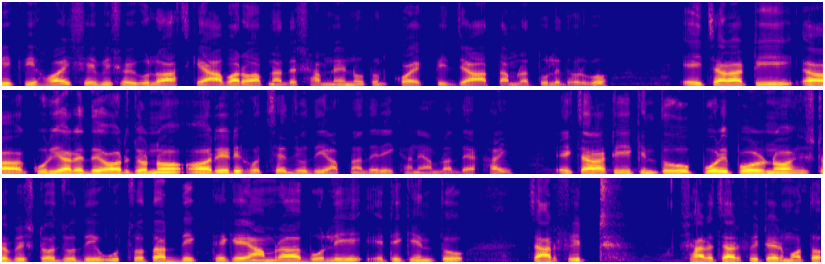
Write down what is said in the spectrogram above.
বিক্রি হয়, সেই বিষয়গুলো আজকে আবারও আপনাদের সামনে নতুন কয়েকটি জাত আমরা তুলে ধরবো। এই চারাটি কুরিয়ারে দেওয়ার জন্য রেডি হচ্ছে যদি আপনাদের এখানে আমরা দেখাই। এই চারাটি কিন্তু পরিপূর্ণ হৃষ্টপুষ্ট। যদি উচ্চতার দিক থেকে আমরা বলি, এটি কিন্তু চার ফিট, সাড়ে চার ফিটের মতো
